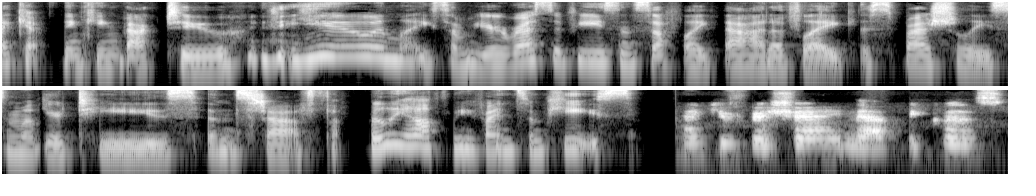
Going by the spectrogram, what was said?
I kept thinking back to you and like some of your recipes and stuff like that, of like, especially some of your teas and stuff, really helped me find some peace. Thank you for sharing that because,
